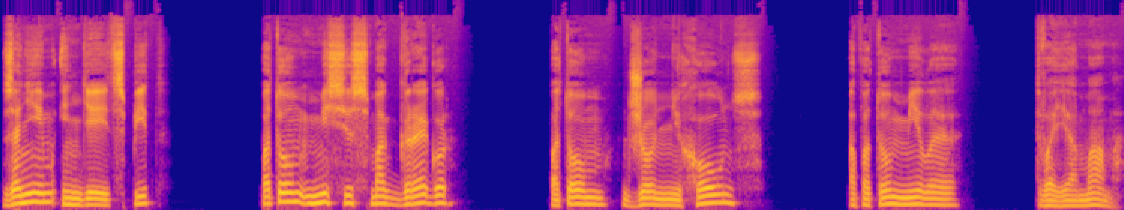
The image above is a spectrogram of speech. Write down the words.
За ним индеец Пит, потом миссис МакГрегор, потом Джонни Хоунс, а потом, милая, твоя мама.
